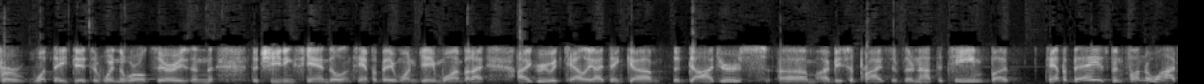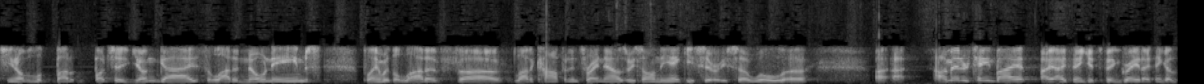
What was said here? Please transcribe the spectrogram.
for what they did to win the World Series and the, the cheating scandal. And Tampa Bay won Game One. But I I agree with Kelly. I think um, the Dodgers. Um, I'd be surprised if they're not the team, but. Tampa Bay has been fun to watch. You know, a bunch of young guys, a lot of no names, playing with a lot of uh, a lot of confidence right now, as we saw in the Yankee series. So we'll. Uh, I, I'm entertained by it. I, I think it's been great. I think uh,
